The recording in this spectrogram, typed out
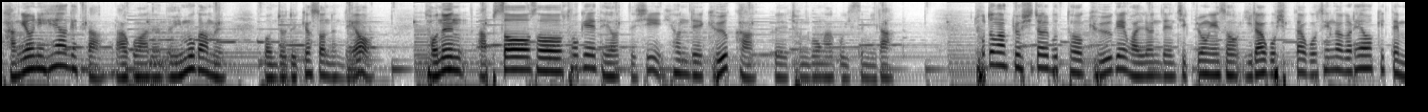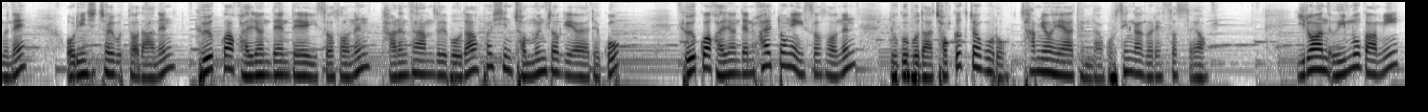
당연히 해야겠다 라고 하는 의무감을 먼저 느꼈었는데요. 저는 앞서서 소개되었듯이 현대 교육학을 전공하고 있습니다. 초등학교 시절부터 교육에 관련된 직종에서 일하고 싶다고 생각을 해왔기 때문에 어린 시절부터 나는 교육과 관련된 데에 있어서는 다른 사람들보다 훨씬 전문적이어야 되고 교육과 관련된 활동에 있어서는 누구보다 적극적으로 참여해야 된다고 생각을 했었어요. 이러한 의무감이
